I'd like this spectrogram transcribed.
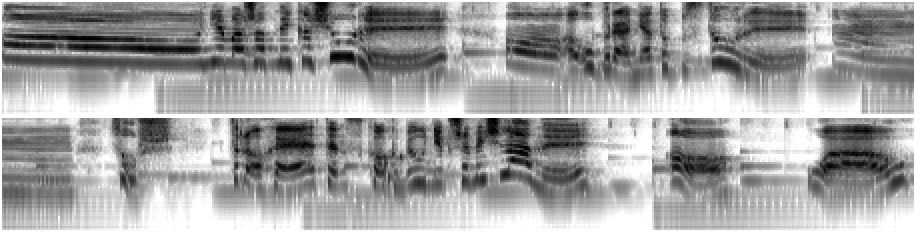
O, nie ma żadnej kasiury. O, a ubrania to bzdury. Hmm, cóż, trochę ten skok był nieprzemyślany. O, wow,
